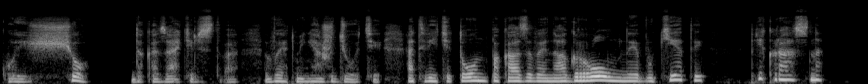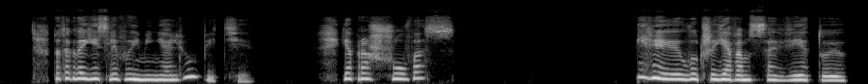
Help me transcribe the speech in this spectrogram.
Какое еще доказательство вы от меня ждете? — ответит он, показывая на огромные букеты. — Прекрасно. Но тогда, если вы меня любите, я прошу вас... Или лучше я вам советую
